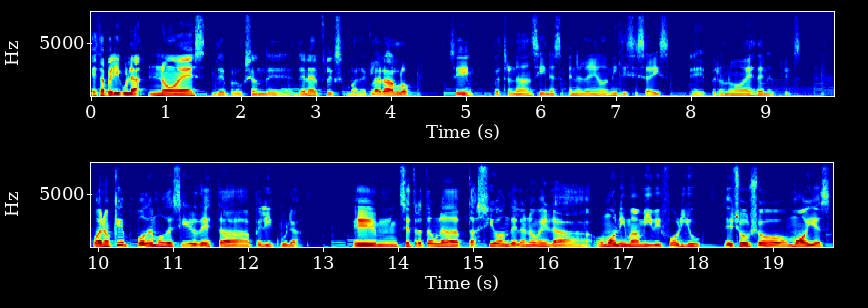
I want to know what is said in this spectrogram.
Esta película no es de producción de, Netflix, vale aclararlo. ¿sí? Fue estrenada en cines en el año 2016, eh, pero no es de Netflix. Bueno, ¿qué podemos decir de esta película? Em, se trata de una adaptación de la novela homónima Me Before You de Jojo Moyes,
